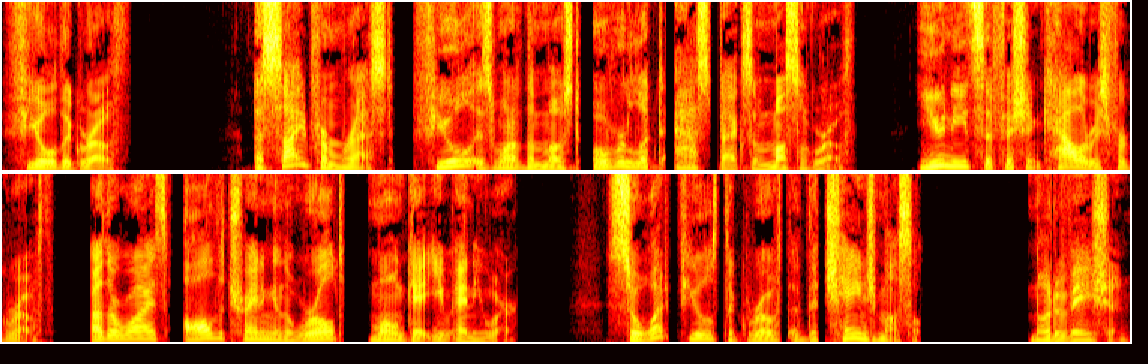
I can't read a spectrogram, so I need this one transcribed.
Fuel the growth. Aside from rest, fuel is one of the most overlooked aspects of muscle growth. You need sufficient calories for growth. Otherwise, all the training in the world won't get you anywhere. So, what fuels the growth of the change muscle? Motivation.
